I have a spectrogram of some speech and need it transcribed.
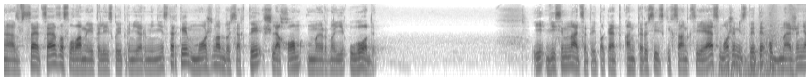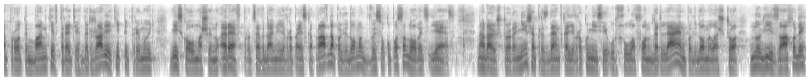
Е, Все це за словами італійської прем'єр-міністерки можна досягти шляхом мирної угоди. І 18-й пакет антиросійських санкцій ЄС може містити обмеження проти банків третіх держав, які підтримують військову машину РФ. Про це виданню Європейська Правда повідомив високопосадовець ЄС. Нагадаю, що раніше президентка Єврокомісії Урсула фон дер Ляєн повідомила, що нові заходи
